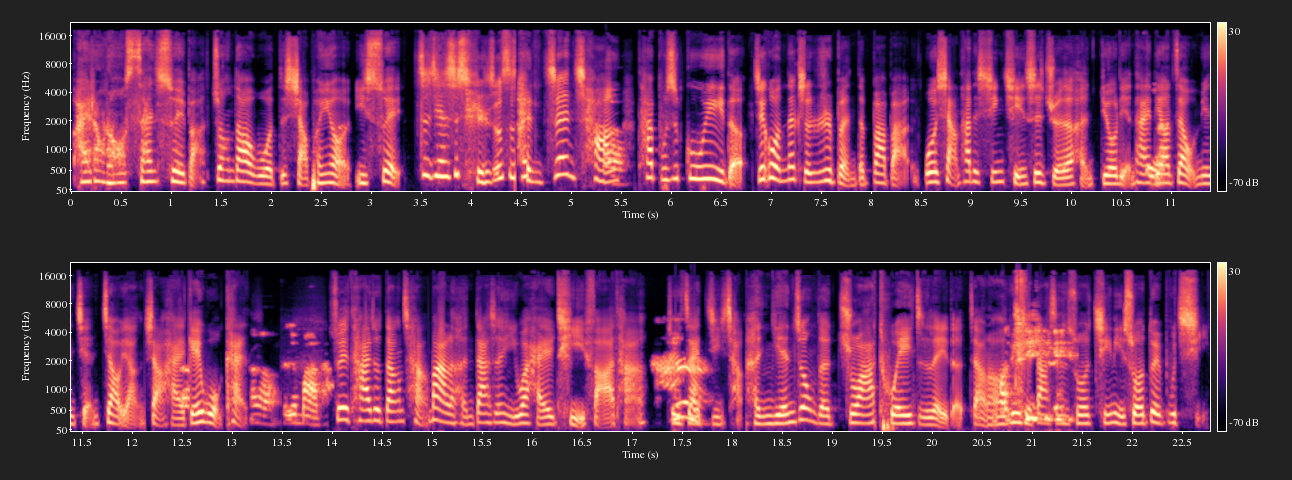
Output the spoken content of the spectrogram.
I don't know 三岁吧，撞到我的小朋友一岁。这件事情 就是很正常，他不是故意的。结果那个日本的爸爸，我想他的心情是觉得很丢脸，他一定要在我面前教养小孩给我看，他就骂他，所以他就当场骂了很大声，以外还体罚他，就是在机场很严重的抓推之类的，这样，然后并且大声说，请你说对不起。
